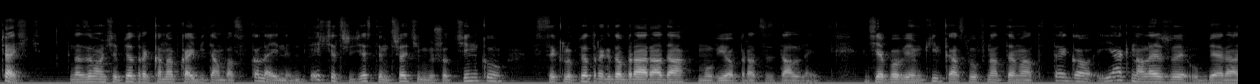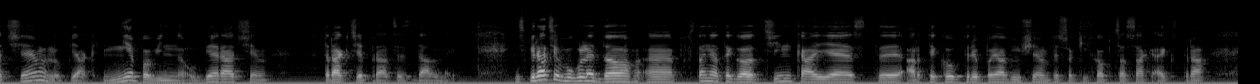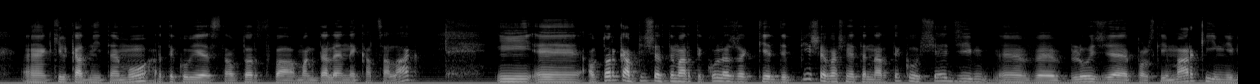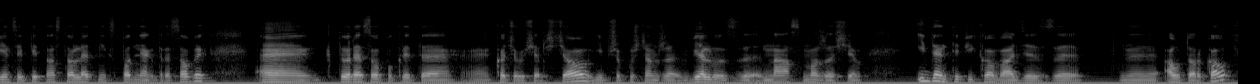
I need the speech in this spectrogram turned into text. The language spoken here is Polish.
Cześć, nazywam się Piotrek Konopka i witam Was w kolejnym 233 już odcinku z cyklu Piotrek Dobra Rada mówi o pracy zdalnej. Dzisiaj powiem kilka słów na temat tego, jak należy ubierać się lub jak nie powinno ubierać się w trakcie pracy zdalnej. Inspiracją w ogóle do e, powstania tego odcinka jest e, artykuł, który pojawił się w Wysokich Obcasach Ekstra e, kilka dni temu. Artykuł jest autorstwa Magdaleny Kacalak. I y, autorka pisze w tym artykule, że kiedy pisze właśnie ten artykuł, siedzi y, w bluzie polskiej marki i mniej więcej 15-letnich spodniach dresowych, y, które są pokryte kocią sierścią i przypuszczam, że wielu z nas może się identyfikować z autorką.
